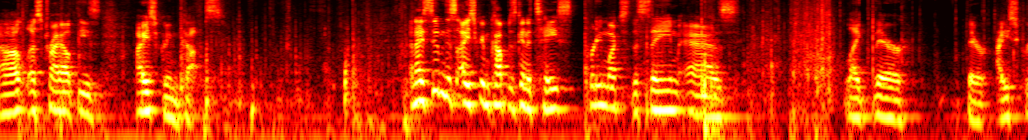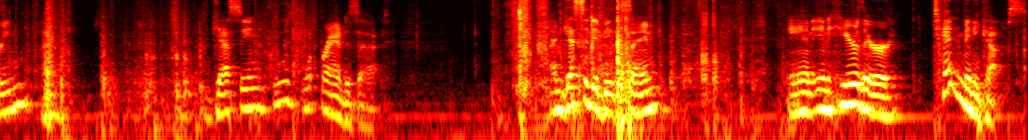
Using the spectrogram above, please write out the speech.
Uh, let's try out these ice cream cups. And I assume this ice cream cup is gonna taste pretty much the same as like their their ice cream. I'm guessing who's what brand is that? I'm guessing it'd be the same. And in here there are 10 mini cups.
